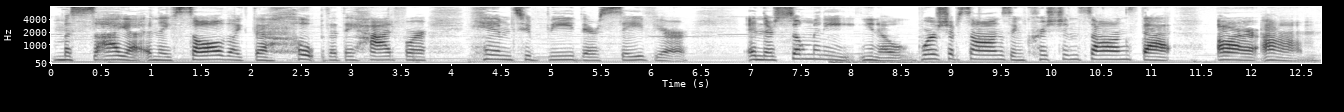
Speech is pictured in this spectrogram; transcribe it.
Messiah and they saw like the hope that they had for him to be their savior and there's so many you know worship songs and christian songs that are um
